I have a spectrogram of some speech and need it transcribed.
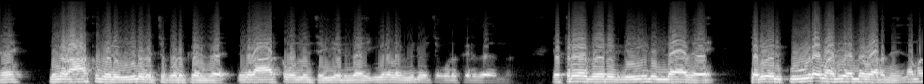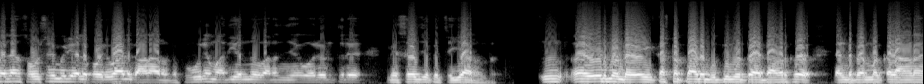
ഏ? നിങ്ങൾ ആർക്കും ഒരു വീട് വെച്ച് കൊടുക്കരുത്. നിങ്ങൾ ആർക്കും ഒന്നും ചെയ്യരുത്. ഇങ്ങനെയുള്ള വീട് വെച്ച് കൊടുക്കരുത് എന്ന്. എത്രയോ പേര് വീടില്ലാതെ ചെറിയൊരു കൂര മതി എന്ന് പറഞ്ഞ് നമ്മളെല്ലാം സോഷ്യൽ മീഡിയയിലൊക്കെ ഒരുപാട് കാണാറുണ്ട്. കൂര മതി എന്ന് പറഞ്ഞ് ഓരോരുത്തർ മെസ്സേജ് ഒക്കെ ചെയ്യാറുണ്ട്. ഇടുന്നുണ്ട്. ഈ കഷ്ടപ്പാട് ബുദ്ധിമുട്ടായിട്ട് അവർക്ക് രണ്ട് പെൺമക്കളാണ്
